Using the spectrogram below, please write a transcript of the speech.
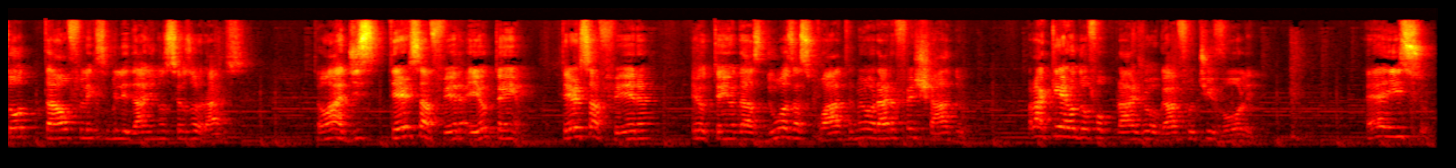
total flexibilidade nos seus horários. Então, ah, de terça-feira eu tenho. Terça-feira eu tenho das duas às quatro meu horário fechado. Pra que, Rodolfo? Pra jogar futebol. É isso.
